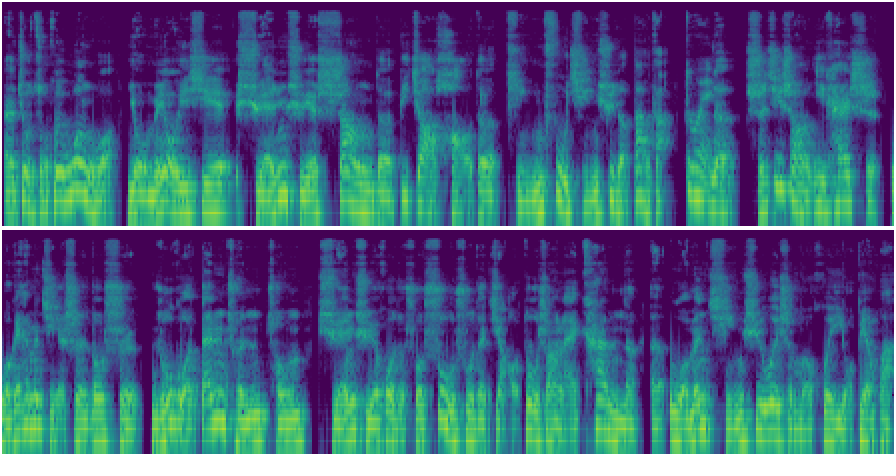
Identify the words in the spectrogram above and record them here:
呃，就总会问我有没有一些玄学上的比较好的平复情绪的。办法对，那实际上一开始我跟他们解释都是，如果单纯从玄学或者说术数的角度上来看呢，呃，我们情绪为什么会有变化？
